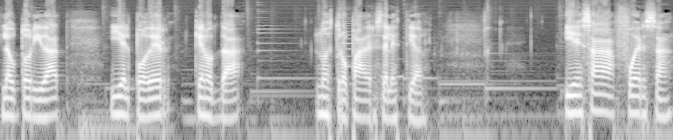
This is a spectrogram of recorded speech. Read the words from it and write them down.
La autoridad y el poder que nos da nuestro Padre Celestial. Y esa fuerza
